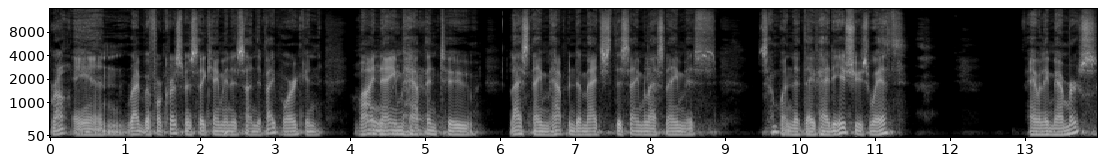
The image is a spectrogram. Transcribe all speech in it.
Right. And right before Christmas, they came in and signed the paperwork, and my Holy name cow. happened to last name happened to match the same last name as someone that they've had issues with, family members.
